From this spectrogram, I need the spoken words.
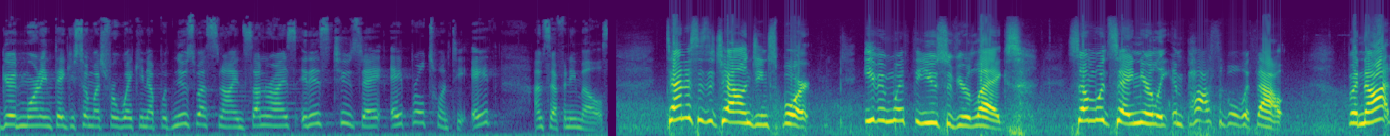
Good morning. Thank you so much for waking up with News West 9 Sunrise. It is Tuesday, April 28th. I'm Stephanie Mills. Tennis is a challenging sport, even with the use of your legs. Some would say nearly impossible without, but not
